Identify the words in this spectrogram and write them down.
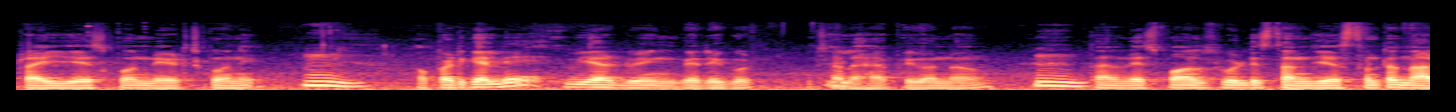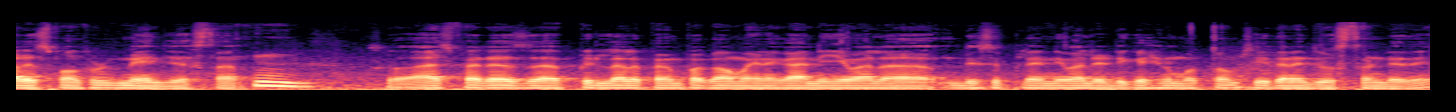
ట్రై చేసుకొని నేర్చుకొని మ్మ్. అప్పటికెళ్ళి we are doing very good చాలా హ్యాపీగా ఉన్నాను. తన రెస్పాన్సిబిలిటీస్ తను చేస్తుంటే నా రెస్పాన్సిబిలిటీ నేను చేస్తాను. సో యాజ్ ఫర్ యాజ్ పిల్లల పెంపకం అయిన కానీ వాళ్ళ డిసిప్లిన్ వాళ్ళ ఎడ్యుకేషన్ మొత్తం సీతనే చూస్తుండేది.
